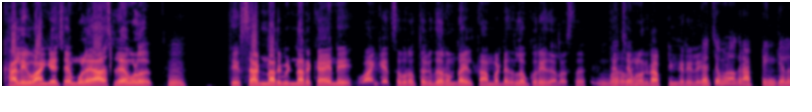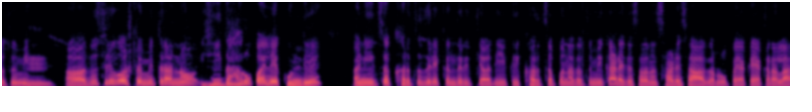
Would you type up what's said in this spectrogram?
खाली वांग्याच्या मुळे असल्यामुळं. ते साडणार बिडणार काय नाही वांग्याचं व्रतक धरून राहील तांबट्याचं लवकर हे झालं असतं. बरोबर. त्याच्यामुळे ग्राफ्टिंग करेल त्याच्यामुळे ग्राफ्टिंग केलं तुम्ही. हम्म. अं, दुसरी गोष्ट मित्रांनो ही दहा रुपयाला एक हुंडी आहे आणि हिचा खर्च जर एकंदरीत केला तर एकरी खर्च पण आता तुम्ही काढायचा साधारण साडेसहा हजार रुपये एका एकराला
